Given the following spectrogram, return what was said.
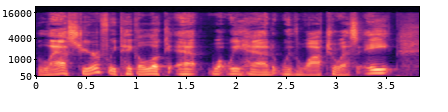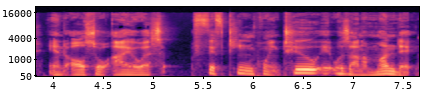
Last year, if we take a look at what we had with WatchOS 8 and also iOS 15.2, it was on a Monday.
